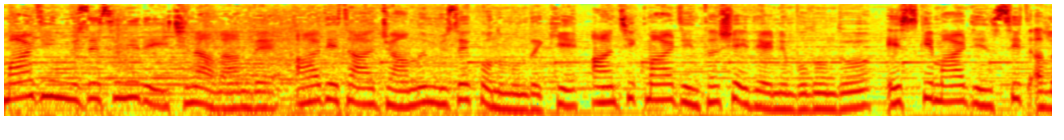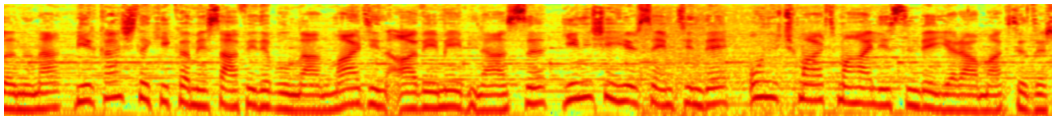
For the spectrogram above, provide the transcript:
Mardin Müzesi'ni de içine alan ve adeta canlı müze konumundaki antik Mardin taş evlerinin bulunduğu eski Mardin sit alanına birkaç dakika mesafede bulunan Mardin AVM binası Yenişehir semtinde 13 Mart mahallesinde yer almaktadır.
